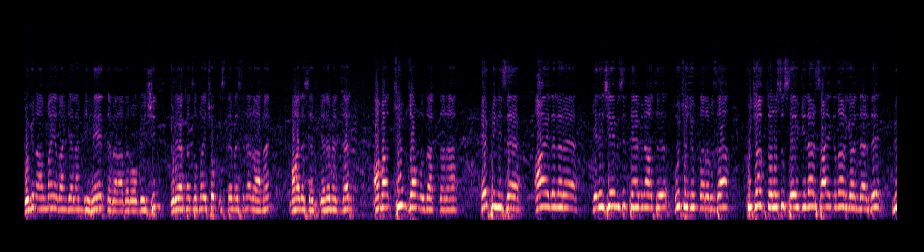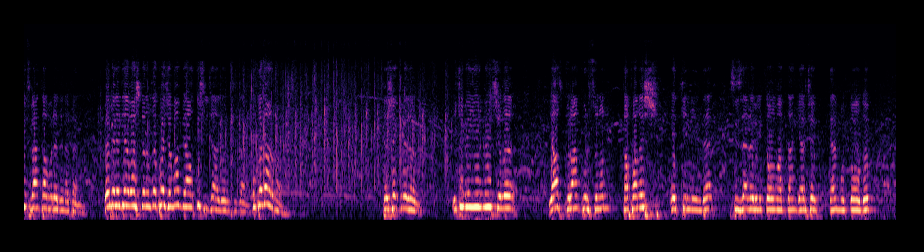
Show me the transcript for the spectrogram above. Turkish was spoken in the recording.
bugün Almanya'dan gelen bir heyetle beraber olduğu için buraya katılmayı çok istemesine rağmen maalesef gelemediler. Ama tüm Zonguldaklara, hepinize, ailelere, geleceğimizin teminatı bu çocuklarımıza kucak dolusu sevgiler, saygılar gönderdi. Lütfen kabul edin efendim. Ve belediye başkanımıza kocaman bir alkış rica ediyorum sizden. Bu kadar mı? Teşekkür ediyorum. 2023 yılı yaz Kur'an kursunun kapanış etkinliğinde sizlerle birlikte olmaktan gerçekten mutlu olduk.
